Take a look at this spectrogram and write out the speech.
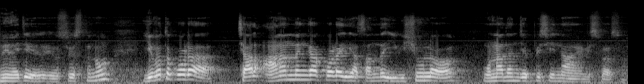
మేమైతే విశ్వసిస్తున్నాం. యువత కూడా చాలా ఆనందంగా కూడా ఈ సంద ఈ విషయంలో ఉన్నదని చెప్పేసి నా విశ్వాసం.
